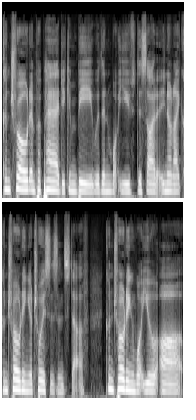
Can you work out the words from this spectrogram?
controlled and prepared you can be within what you've decided, you know, like controlling your choices and stuff, controlling what you are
